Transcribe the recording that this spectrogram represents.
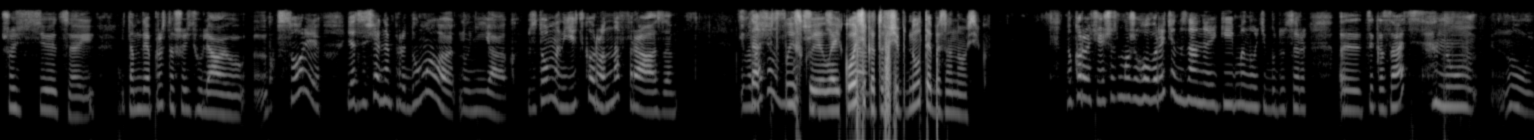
щось цей, там, де я просто щось гуляю. Е, Сорі, я це ще не придумала, ну ніяк. Зато в мене є коронна фраза. І вона Став щас підпискою звучить. лайкосик, а то тебе за носик. Ну, коротше, я щось можу говорити, я не знаю, на якій минуті буду це, е, це казати. Ну, ну,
